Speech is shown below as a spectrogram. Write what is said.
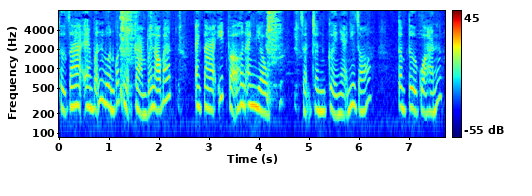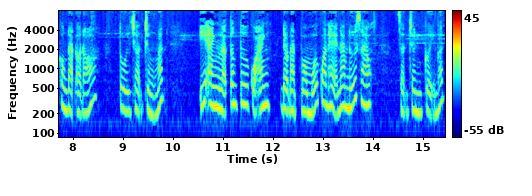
Thực ra em vẫn luôn có thiện cảm với lão bát. Anh ta ít vợ hơn anh nhiều. Giận chân cười nhẹ như gió. Tâm tư của hắn không đặt ở đó. Tôi trợn trừng mắt. Ý anh là tâm tư của anh đều đặt vào mối quan hệ nam nữ sao? Giận chân cười ngất.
